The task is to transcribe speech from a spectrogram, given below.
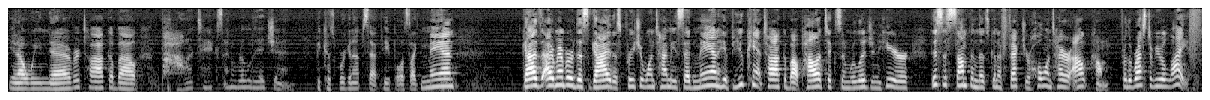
You know, we never talk about politics and religion because we're going to upset people. It's like, man, God, I remember this guy, this preacher, one time he said, Man, if you can't talk about politics and religion here, this is something that's going to affect your whole entire outcome for the rest of your life.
